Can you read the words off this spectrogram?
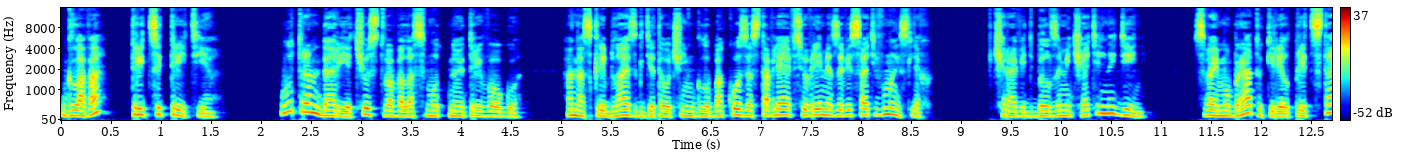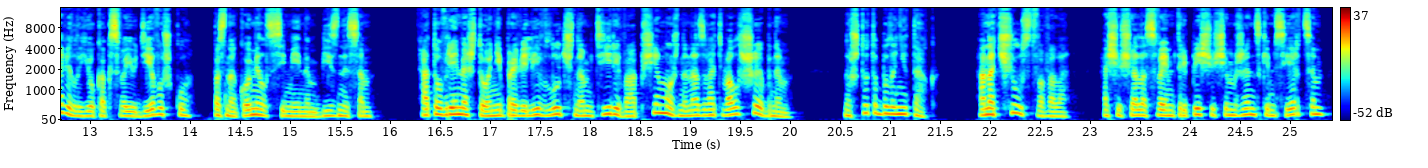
Глава 33. Утром Дарья чувствовала смутную тревогу. Она скреблась где-то очень глубоко, заставляя все время зависать в мыслях. Вчера ведь был замечательный день. Своему брату Кирилл представил ее как свою девушку, познакомил с семейным бизнесом. А то время, что они провели в лучном тире, вообще можно назвать волшебным. Но что-то было не так. Она чувствовала, ощущала своим трепещущим женским сердцем,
